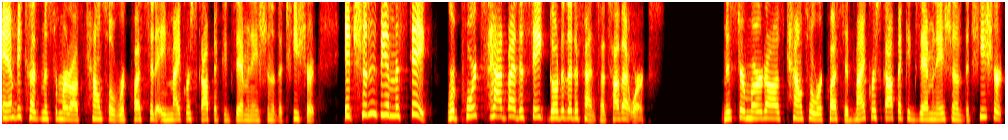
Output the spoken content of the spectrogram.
and because Mr. Murdaugh's counsel requested a microscopic examination of the t shirt. It shouldn't be a mistake. Reports had by the state go to the defense. That's how that works. Mr. Murdaugh's counsel requested microscopic examination of the t shirt,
